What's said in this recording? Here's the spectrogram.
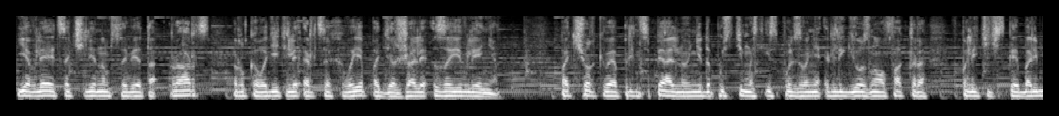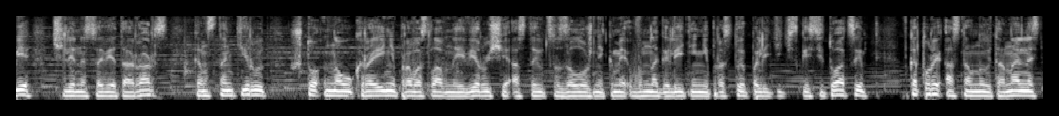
является членом Совета РАРС. Руководители РЦХВЕ поддержали заявление – Подчеркивая принципиальную недопустимость использования религиозного фактора в политической борьбе, члены Совета РАРС констатируют, что на Украине православные верующие остаются заложниками в многолетней непростой политической ситуации, в которой основную тональность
